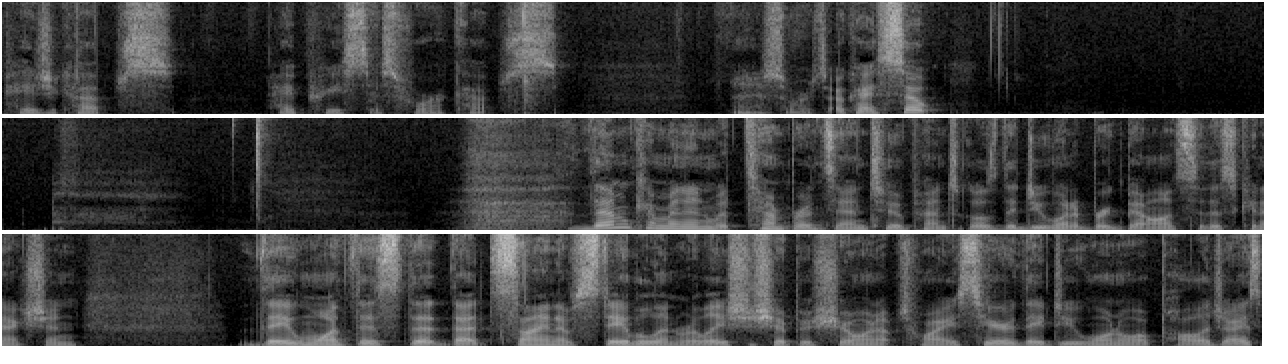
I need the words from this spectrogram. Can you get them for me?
Page of cups. High Priestess, Four of Cups, Nine of Swords. Okay, so them coming in with Temperance and Two of Pentacles, they do want to bring balance to this connection. They want this that that sign of stable in relationship is showing up twice here. They do want to apologize.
